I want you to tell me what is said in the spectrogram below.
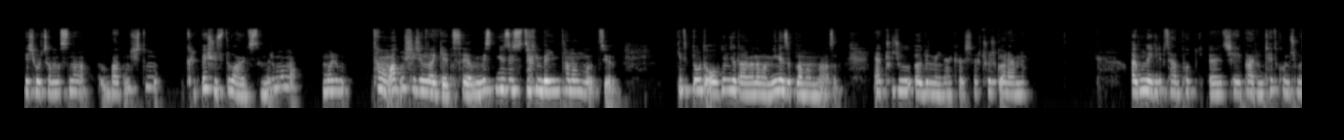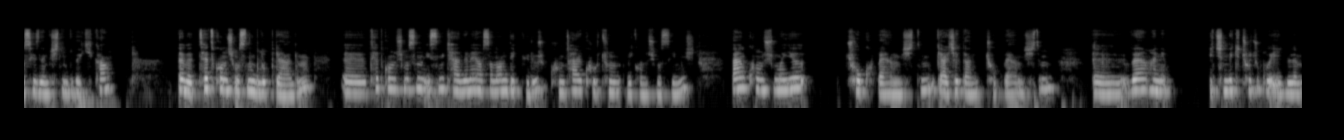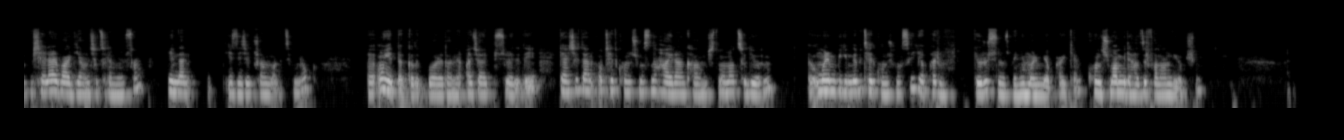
Yaş ortalamasına bakmıştım. 45 üstü vardı sanırım ama umarım Tamam 60 yaşında geç sayalım biz. 100 üstündeyim tamam mı atıyorum. Gidip de orada olgunca davranamam. Yine zıplamam lazım. Yani çocuğu öldürmeyin arkadaşlar. Çocuk önemli. Ay bununla ilgili bir tane pot, e, şey pardon TED konuşması izlemiştim bir dakika. Evet TED konuşmasını bulup geldim. E, TED konuşmasının ismi kendine yaslanan dik yürür. Kunter Kurt'un bir konuşmasıymış. Ben konuşmayı çok beğenmiştim. Gerçekten çok beğenmiştim. E, ve hani içindeki çocukla ilgili bir şeyler vardı yanlış hatırlamıyorsam. Yeniden izleyecek şu an vaktim yok. 17 dakikalık bu arada hani acayip bir sürede değil. Gerçekten o TED konuşmasına hayran kalmıştım. Onu hatırlıyorum. Umarım bir günde bir TED konuşması yaparım. Görürsünüz beni umarım yaparken. Konuşmam bile hazır falan diyormuşum.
